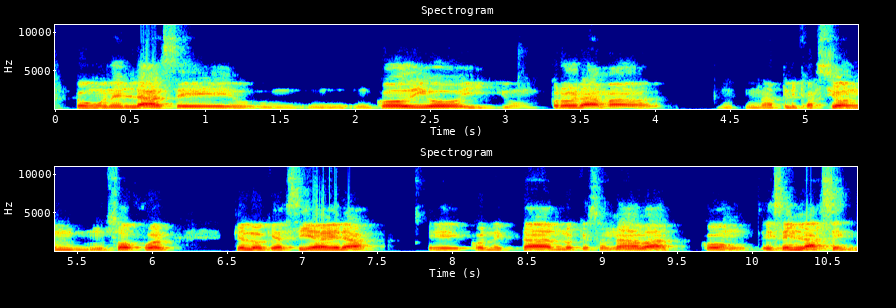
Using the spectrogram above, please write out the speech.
con un enlace, un, un código y un programa una aplicación, un software, que lo que hacía era eh, conectar lo que sonaba con ese enlace.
